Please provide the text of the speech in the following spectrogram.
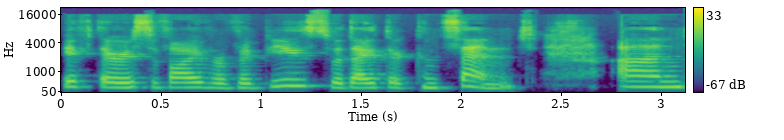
if they're a survivor of abuse without their consent. And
